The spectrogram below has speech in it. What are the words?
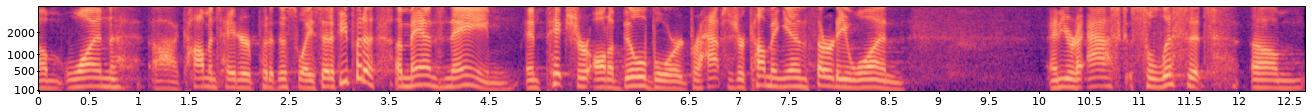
Um, one uh, commentator put it this way he said, If you put a, a man's name and picture on a billboard, perhaps as you're coming in 31, and you're to ask, solicit um,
